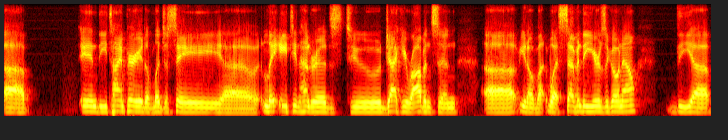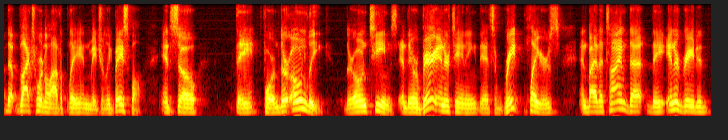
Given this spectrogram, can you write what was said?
uh, in the time period of, let's just say, uh, late 1800s to Jackie Robinson uh, you know, about, what seventy years ago now, the uh, that blacks weren't allowed to play in Major League Baseball, and so they formed their own league, their own teams, and they were very entertaining. They had some great players, and by the time that they integrated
